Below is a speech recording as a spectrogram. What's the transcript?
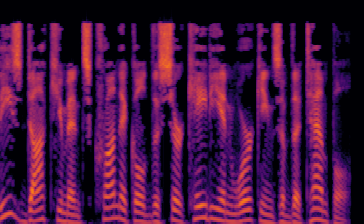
These documents chronicled the circadian workings of the temple,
